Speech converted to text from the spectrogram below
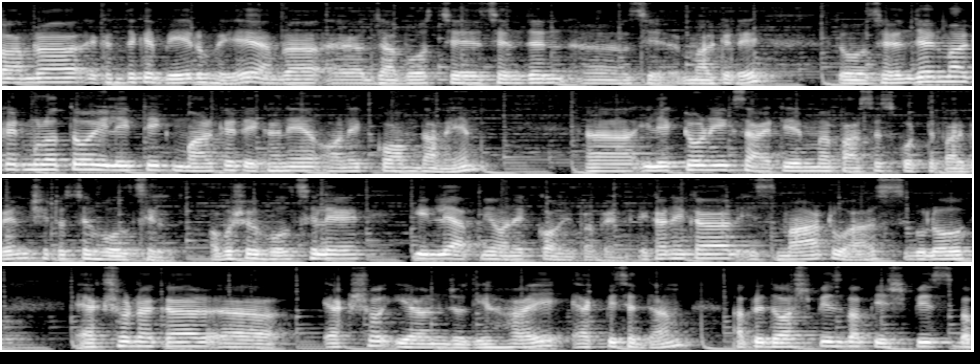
তো আমরা এখান থেকে বের হয়ে আমরা যাব হচ্ছে সেনজেন মার্কেটে তো সেনজেন মার্কেট মূলত ইলেকট্রিক মার্কেট এখানে অনেক কম দামে। ইলেকট্রনিক্স আইটেম পারচেস করতে পারবেন, সেটা হচ্ছে হোলসেল অবশ্যই হোলসেলে কিনলে আপনি অনেক কমে পাবেন। এখানকার স্মার্ট ওয়াচগুলো একশো টাকার একশো ইয়ান যদি হয়, এক পিসের দাম। আপনি দশ পিস বা বিশ পিস বা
